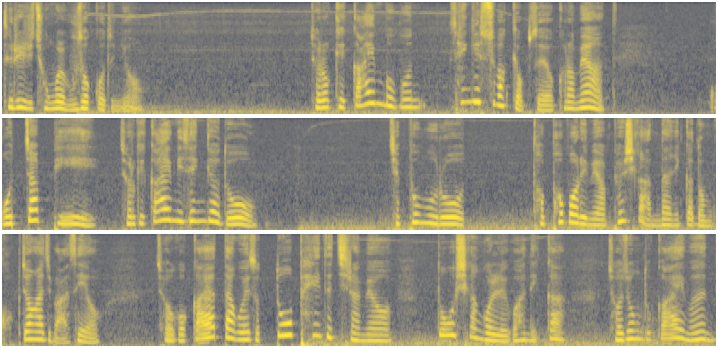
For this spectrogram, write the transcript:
드릴이 정말 무섭거든요. 저렇게 까인 부분 생길 수밖에 없어요. 그러면 어차피 저렇게 까임이 생겨도 제품으로 덮어버리면 표시가 안 나니까 너무 걱정하지 마세요. 저거 까였다고 해서 또 페인트 칠하면 또 시간 걸리고 하니까 저 정도 까임은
